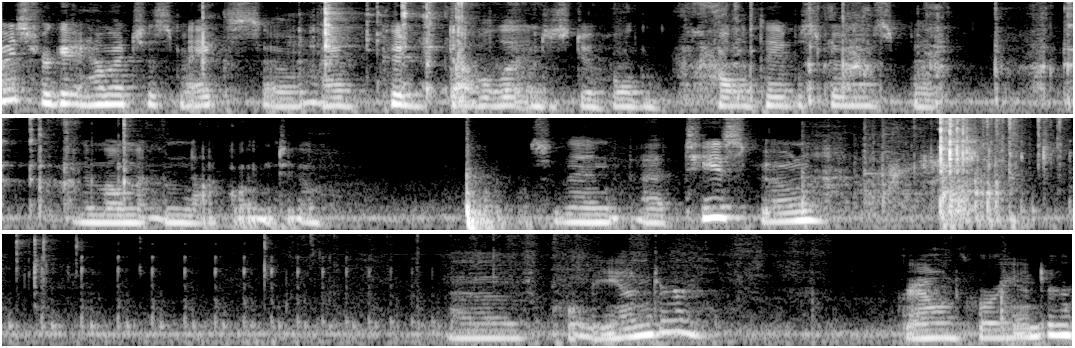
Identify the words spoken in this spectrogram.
Always forget how much this makes, so I could double it and just do whole, whole tablespoons, but in the moment I'm not going to. So then a teaspoon of coriander, ground coriander.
